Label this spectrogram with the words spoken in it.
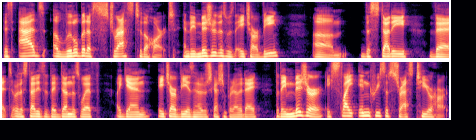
this adds a little bit of stress to the heart. And they measure this with HRV, um, the study that, or the studies that they've done this with, again, HRV is another discussion for another day, but they measure a slight increase of stress to your heart.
